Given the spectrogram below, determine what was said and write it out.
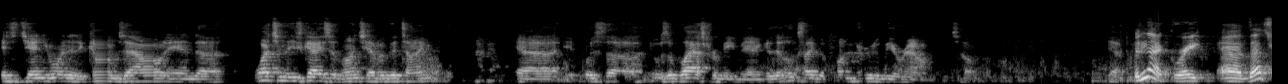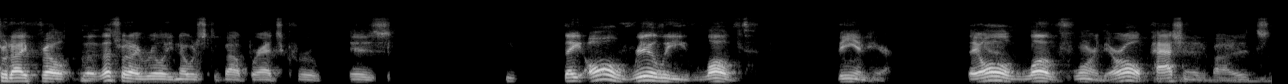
It's genuine and it comes out. And uh, watching these guys at lunch have a good time uh, it was uh, it was a blast for me, man, because it looks like a fun crew to be around. So, yeah. Isn't that great? Uh, that's what I felt. uh, That's what I really noticed about Brad's crew is they all really loved being here. They all love flooring. They're all passionate about it. It's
